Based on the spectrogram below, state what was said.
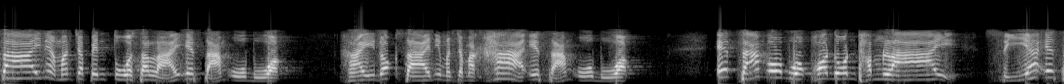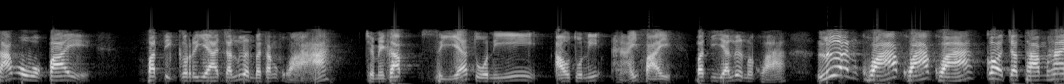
ไซด์เนี่ยมันจะเป็นตัวสลาย S3O บวก ไฮดรอกไซด์นี่มันจะมาฆ่า S3O บวก S3O บวกพอโดนทำลาย เสีย S3O บวกไป ปฏิกิริยาจะเลื่อนไปทางขวา ใช่ไหมครับ เสียตัวนี้เอาตัวนี้หายไป ปฏิกิริยาเลื่อนมาขวา เลื่อนขวาขวาขวาก็จะทำให้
